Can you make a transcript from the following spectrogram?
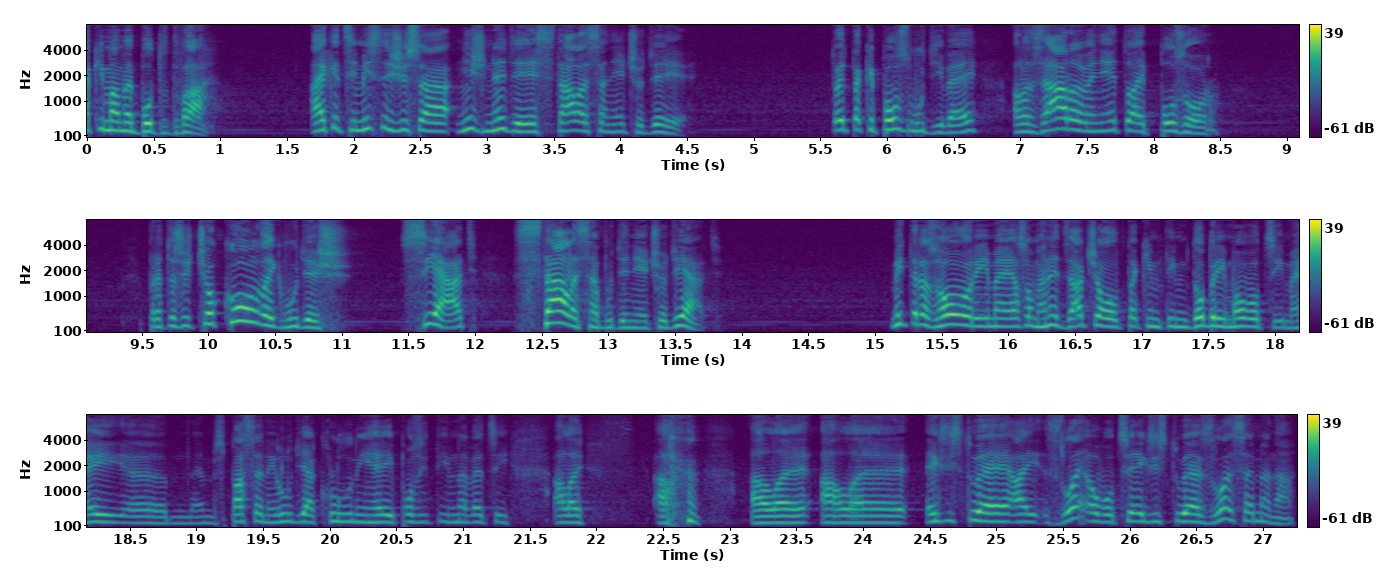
Aký máme bod 2? Aj keď si myslíš, že sa nič nedeje, stále sa niečo deje. To je také povzbudivé, ale zároveň je to aj pozor. Pretože čokoľvek budeš siať, stále sa bude niečo diať. My teraz hovoríme, ja som hneď začal takým tým dobrým ovocím, hej, e, spasení ľudia, klúny, hej, pozitívne veci, ale, ale, ale existuje aj zlé ovocie, existuje aj zlé semena.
